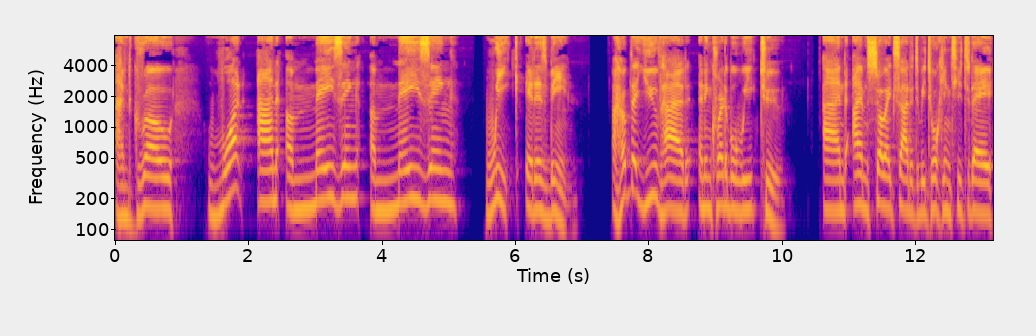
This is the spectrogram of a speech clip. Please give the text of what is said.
and grow. What an amazing, amazing week it has been. I hope that you've had an incredible week too. And I'm so excited to be talking to you today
